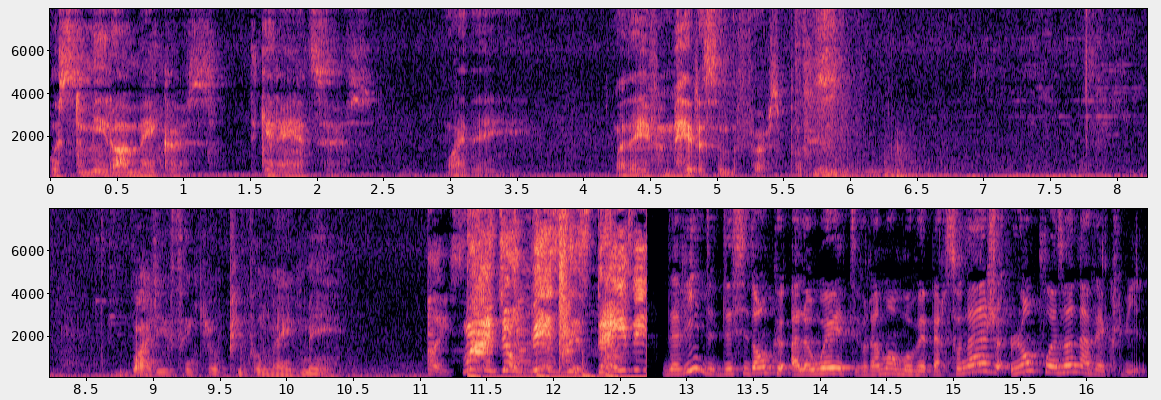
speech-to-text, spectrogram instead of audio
Was to meet our makers, to get answers. Why they Why they even made us in the first place. Why do you think your people made me? Mind your business, David! David, décidant que Holloway était vraiment un mauvais personnage, l'empoisonne avec l'huile.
